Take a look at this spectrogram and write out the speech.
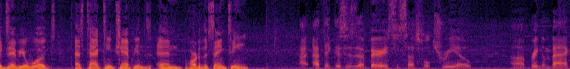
Xavier Woods as tag team champions and part of the same team. I, I think this is a very successful trio. Uh, bring them back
